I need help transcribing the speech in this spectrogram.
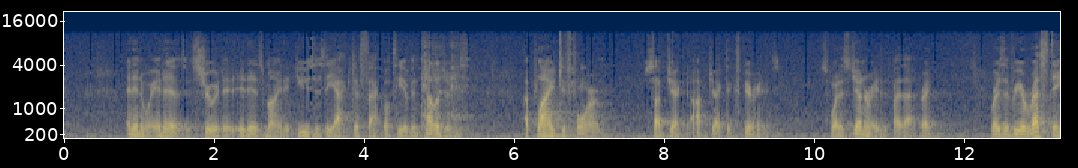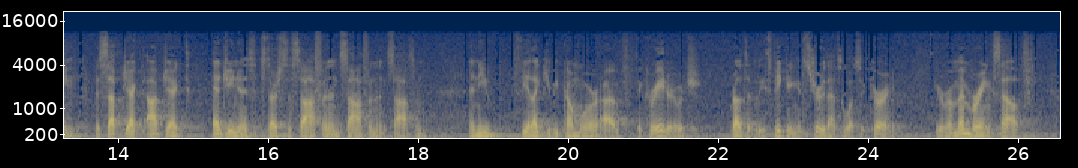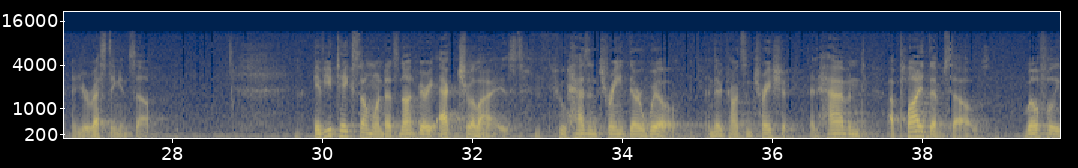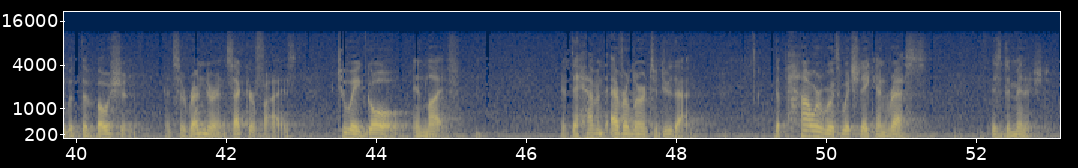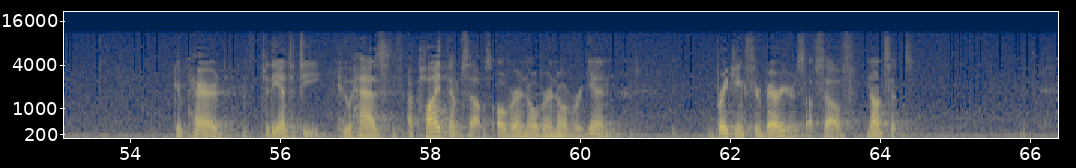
And in a way it is. It's true, it, it is mind. It uses the active faculty of intelligence applied to form, subject, object, experience. It's what is generated by that, right? Whereas if you're resting, the subject object edginess starts to soften and soften and soften, and you feel like you become more of the creator, which, relatively speaking, it's true, that's what's occurring. You're remembering self, and you're resting in self. If you take someone that's not very actualized, who hasn't trained their will and their concentration, and haven't applied themselves willfully with devotion and surrender and sacrifice to a goal in life. if they haven't ever learned to do that, the power with which they can rest is diminished compared to the entity who has applied themselves over and over and over again, breaking through barriers of self nonsense.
